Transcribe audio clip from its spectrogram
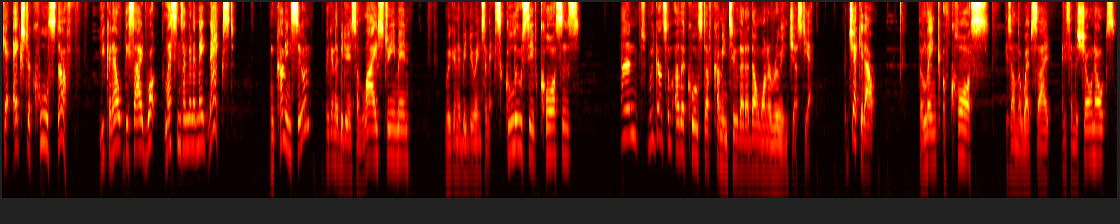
Get extra cool stuff. You can help decide what lessons I'm going to make next. And coming soon, we're going to be doing some live streaming. We're going to be doing some exclusive courses. And we got some other cool stuff coming too that I don't want to ruin just yet. But check it out. The link, of course, is on the website and it's in the show notes.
